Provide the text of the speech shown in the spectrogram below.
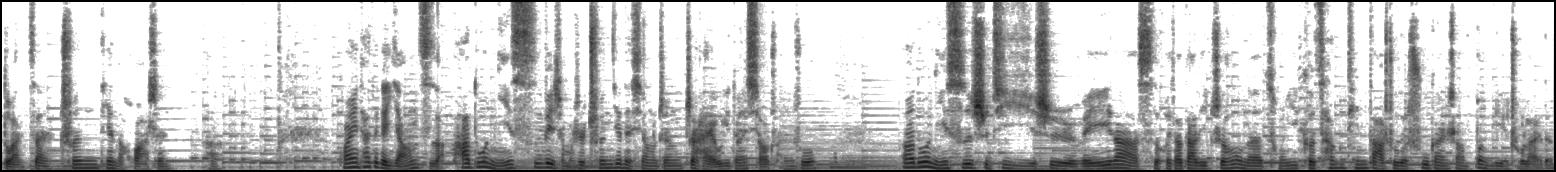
短暂春天的化身啊。关于他这个养子阿多尼斯为什么是春天的象征，这还有一段小传说。阿多尼斯是记忆是维纳斯回到大地之后呢，从一棵苍天大树的树干上迸裂出来的。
